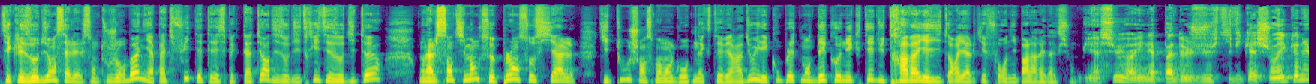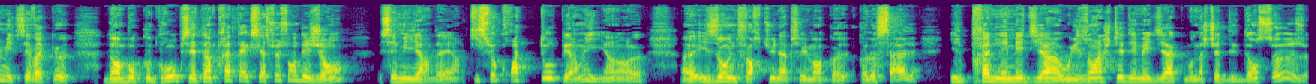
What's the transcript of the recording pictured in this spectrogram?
c'est que les audiences, elles, elles sont toujours bonnes, il n'y a pas de fuite des téléspectateurs, des auditrices, des auditeurs. On a le sentiment que ce plan social qui touche en ce moment le groupe Next TV Radio, il est complètement déconnecté du travail éditorial qui est fourni par la rédaction. Bien sûr, il n'y a pas de justification économique. C'est vrai que dans beaucoup de groupes, c'est un prétexte. Ce sont des gens ces milliardaires, qui se croient tout permis. Hein. Euh, ils ont une fortune absolument colossale. ils prennent les médias ou ils ont acheté des médias comme on achète des danseuses,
